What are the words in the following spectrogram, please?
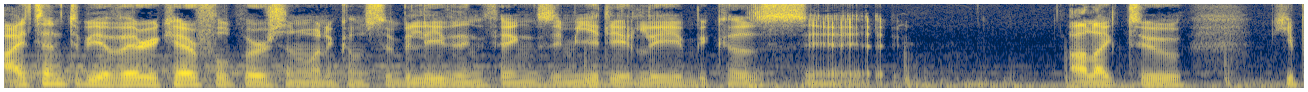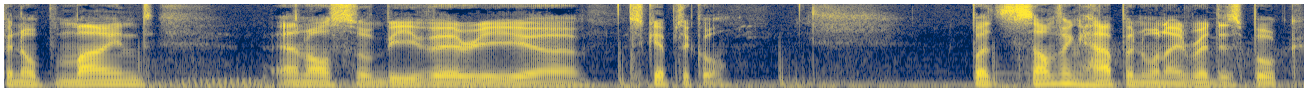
I tend to be a very careful person when it comes to believing things immediately because uh, I like to keep an open mind and also be very uh, skeptical. But something happened when I read this book.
